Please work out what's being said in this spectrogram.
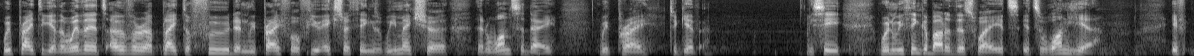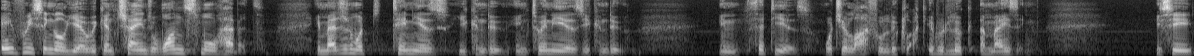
We pray together, whether it's over a plate of food and we pray for a few extra things, we make sure that once a day we pray together. You see, when we think about it this way, it's, it's one year. If every single year we can change one small habit, imagine what 10 years you can do, in 20 years you can do, in 30 years, what your life will look like. It would look amazing. You see,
